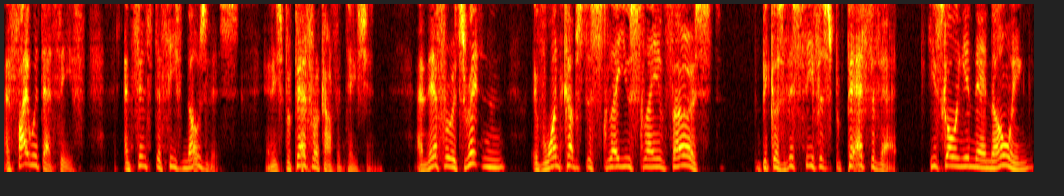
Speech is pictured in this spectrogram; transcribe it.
and fight with that thief. And since the thief knows this, and he's prepared for a confrontation, and therefore it's written, if one comes to slay you, slay him first, because this thief is prepared for that. He's going in there knowing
